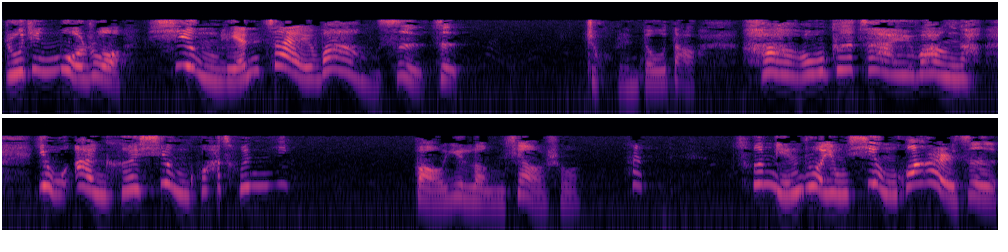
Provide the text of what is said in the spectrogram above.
如今莫若杏帘在望四字。”众人都道：“好个在望啊！”又暗合杏花村意。宝玉冷笑说：“哼，村民若用杏花二字，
